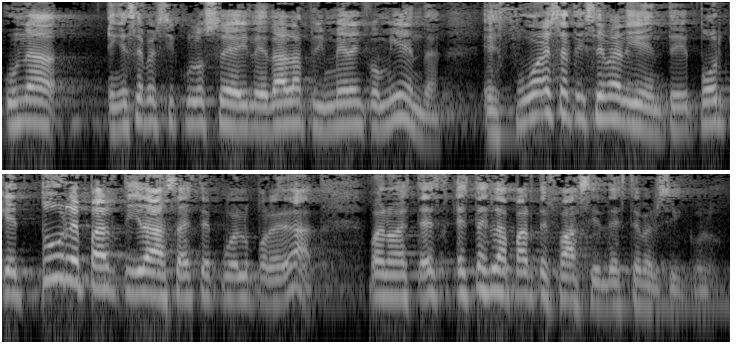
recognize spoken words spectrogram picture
una, en ese versículo 6 le da la primera encomienda. Esfuérzate y sé valiente, porque tú repartirás a este pueblo por edad. Bueno, esta es, esta es la parte fácil de este versículo.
